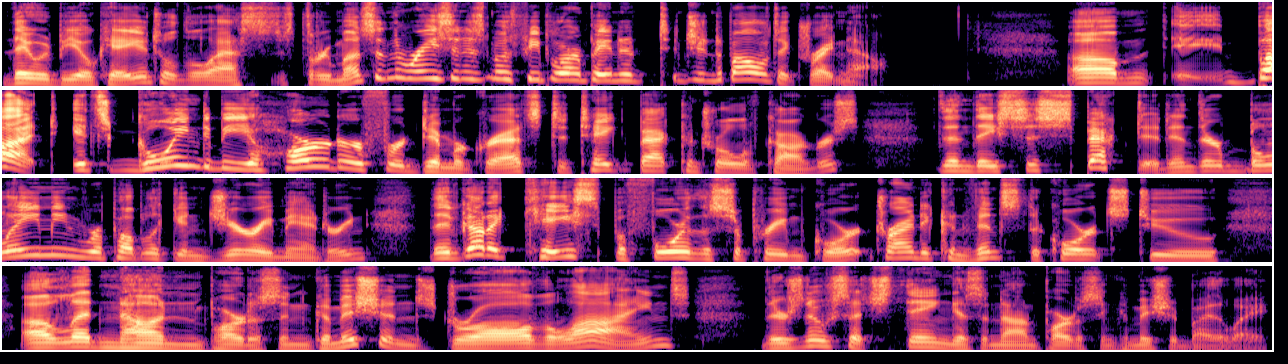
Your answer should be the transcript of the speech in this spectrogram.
they would be okay until the last three months. And the reason is most people aren't paying attention to politics right now. Um, but it's going to be harder for Democrats to take back control of Congress than they suspected, and they're blaming Republican gerrymandering. They've got a case before the Supreme Court trying to convince the courts to uh, let nonpartisan commissions draw the lines. There's no such thing as a nonpartisan commission, by the way.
